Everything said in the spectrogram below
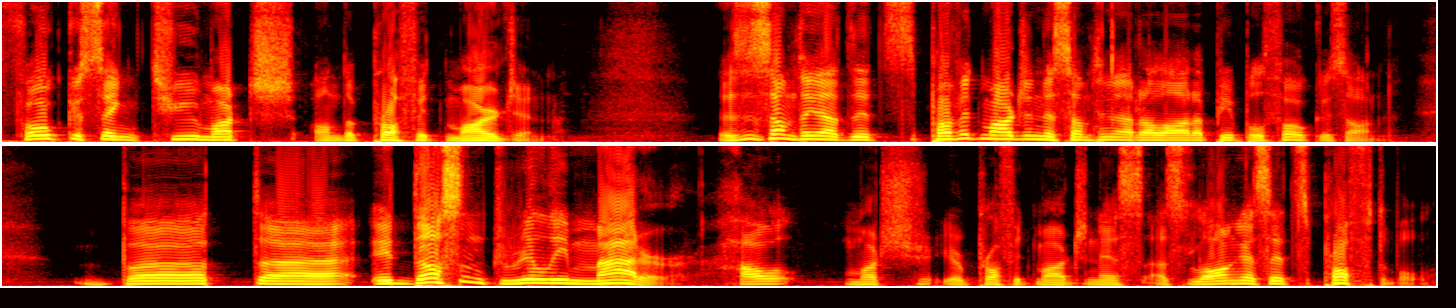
focusing too much on the profit margin. This is something that it's profit margin is something that a lot of people focus on, but uh, it doesn't really matter how much your profit margin is as long as it's profitable.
